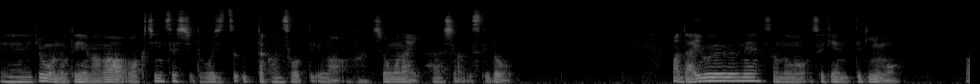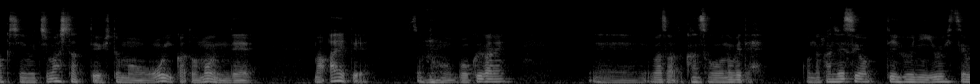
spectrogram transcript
えー今日のテーマがワクチン接種当日打った感想っていうまあしょうもない話なんですけどまあだいぶねその世間的にもワクチン打ちましたっていう人も多いかと思うんでまああえてその僕がね、えーわざわざ感想を述べてこんな感じですよっていうふうに言う必要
